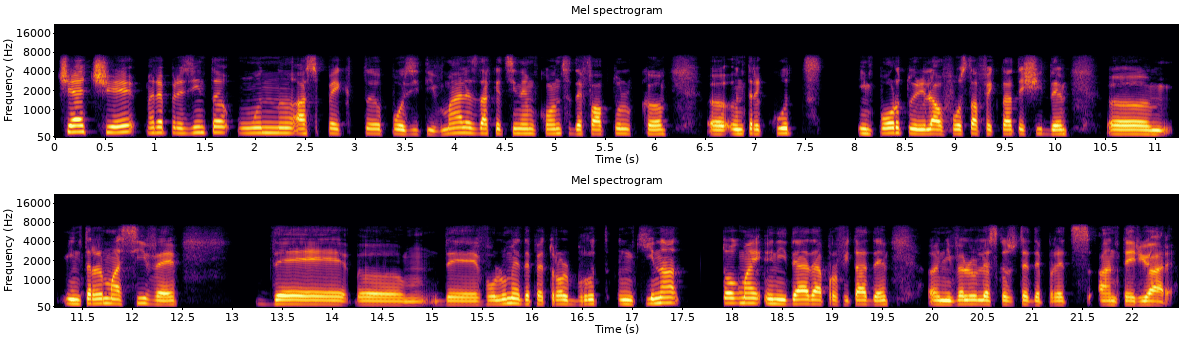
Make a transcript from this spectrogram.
ceea ce reprezintă un aspect uh, pozitiv, mai ales dacă ținem cont de faptul că uh, în trecut importurile au fost afectate și de ehm, intrări masive de, ehm, de volume de petrol brut în China, tocmai în ideea de a profita de uh, nivelurile scăzute de preț anterioare.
